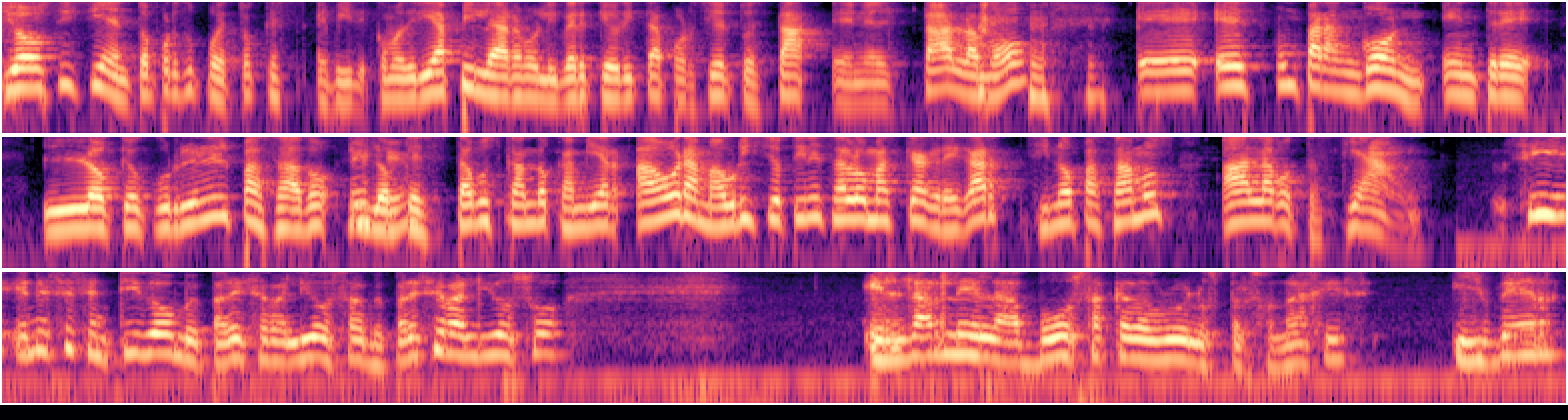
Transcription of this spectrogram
yo sí siento, por supuesto, que es evidente, como diría Pilar Bolívar, que ahorita, por cierto, está en el tálamo, eh, es un parangón entre lo que ocurrió en el pasado y lo que se está buscando cambiar ahora. Mauricio, ¿tienes algo más que agregar? Si no, pasamos a la votación. Sí, en ese sentido me parece valiosa, me parece valioso el darle la voz a cada uno de los personajes y ver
